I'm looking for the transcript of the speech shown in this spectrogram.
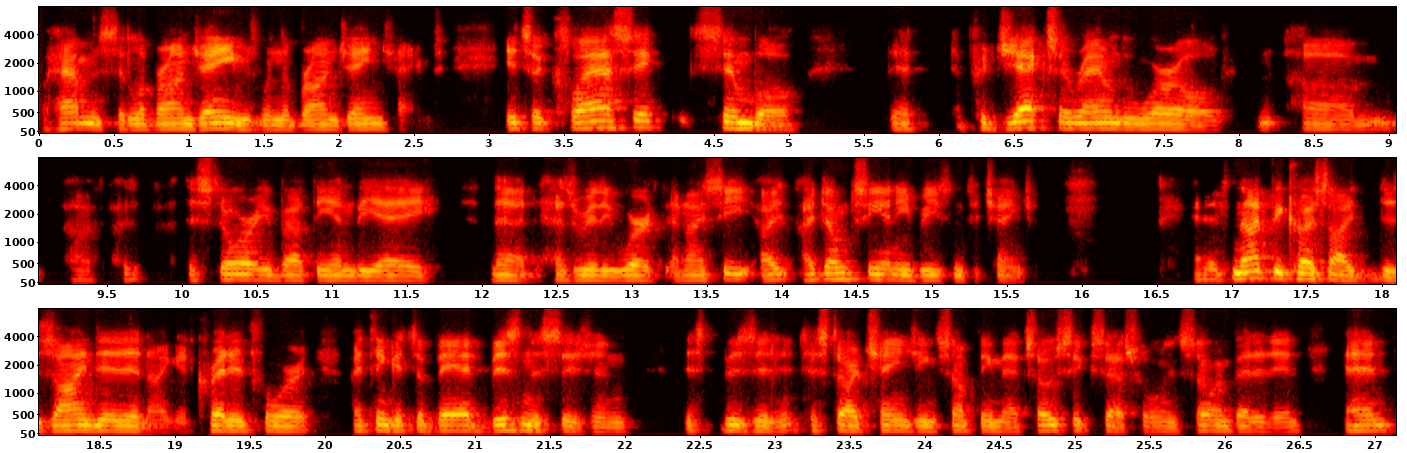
What happens to LeBron James when LeBron James changes? It's a classic symbol that projects around the world um, uh, the story about the NBA that has really worked. And I see, I, I don't see any reason to change it. And it's not because I designed it and I get credit for it. I think it's a bad business decision to start changing something that's so successful and so embedded in. And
